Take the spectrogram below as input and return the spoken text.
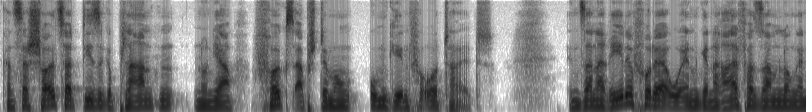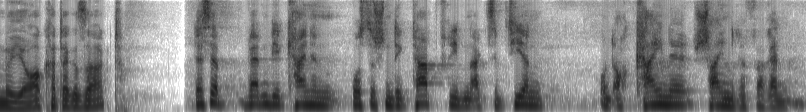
Kanzler Scholz hat diese geplanten, nun ja, Volksabstimmungen umgehend verurteilt. In seiner Rede vor der UN-Generalversammlung in New York hat er gesagt, Deshalb werden wir keinen russischen Diktatfrieden akzeptieren und auch keine Scheinreferenden.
